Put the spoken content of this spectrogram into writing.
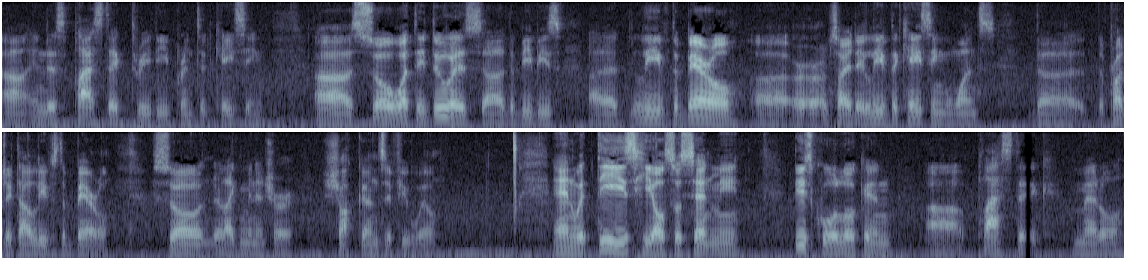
uh, in this plastic 3D printed casing. Uh, so what they do is uh, the BBs uh, leave the barrel, or, or, I'm sorry, they leave the casing once the the projectile leaves the barrel. So they're like miniature shotguns, if you will. And with these, he also sent me these cool looking uh, plastic metal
